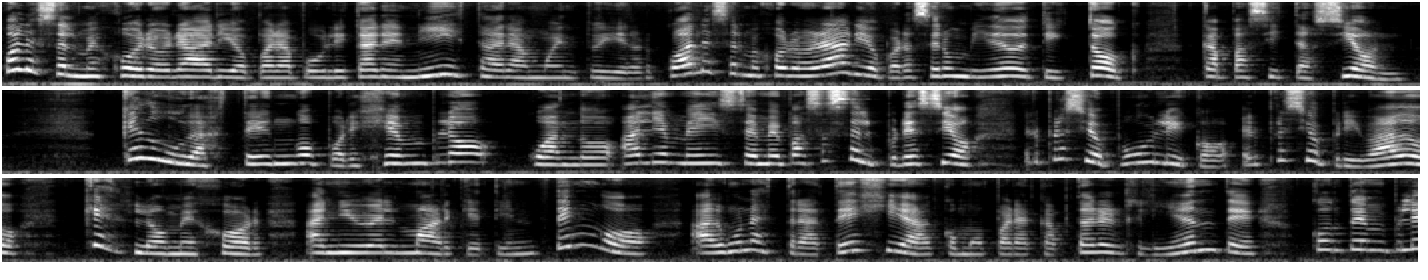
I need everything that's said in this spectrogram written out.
¿Cuál es el mejor horario para publicar en Instagram o en Twitter? ¿Cuál es el mejor horario para hacer un video de TikTok? Capacitación. ¿Qué dudas tengo, por ejemplo, cuando alguien me dice, ¿me pasas el precio? El precio público, el precio privado. ¿Qué es lo mejor a nivel marketing? ¿Tengo alguna estrategia como para captar el cliente? ¿Contemplé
